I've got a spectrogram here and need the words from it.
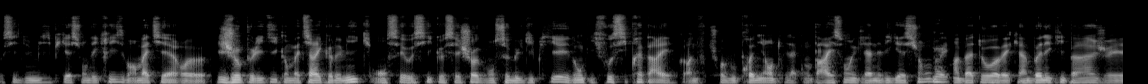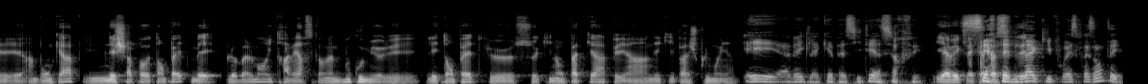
aussi d'une multiplication des crises, mais en matière euh, géopolitique, en matière économique, on sait aussi que ces chocs vont se multiplier, et donc il faut s'y préparer. Encore une fois, je crois que vous preniez en la comparaison avec la navigation, oui. un bateau avec un bon équipage et un bon cap, il n'échappe pas aux tempêtes, mais globalement, il traverse quand même beaucoup mieux les, les tempêtes que ceux qui n'ont pas de cap et un équipage plus moyen. Et avec la capacité à surfer. Et avec la Certaines capacité... vagues qui pourraient se présenter.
